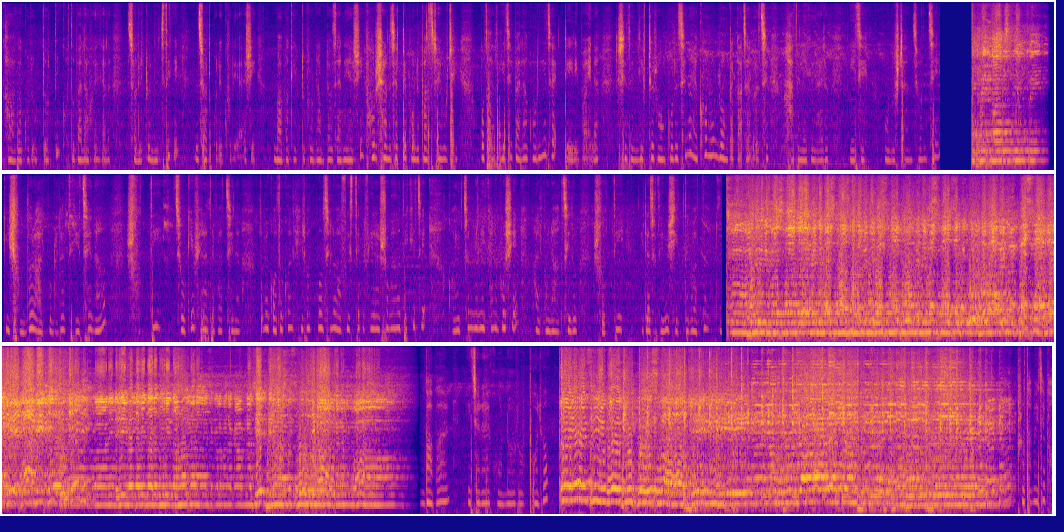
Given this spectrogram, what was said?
খাওয়া দাওয়া করে উঠতে উঠতে কত বেলা হয়ে গেল। চলো একটু নিচ থেকে ঝট করে ঘুরে আসি। বাবাকে একটু প্রণামটাও জানিয়ে আসি। ভোর সাড়ে চারটে, পৌনে পাঁচটায় উঠি। কোথা দিয়ে যে বেলা গড়িয়ে যায় টেরই পাই না। সেদিন লিফটে রং করেছে না, এখন ওই রংটা কাঁচা রয়েছে। হাতে লেগে গেল। এই যে অনুষ্ঠান চলছে। কি সুন্দর আলপনাটা দিয়েছে না? সত্যি চোখে ফেরাতে পারছি না। তবে গতকাল হীরক বলছিল অফিস থেকে ফেরার সময়ও দেখেছে। কয়েকজন মিলে এখানে বসে আলপনা আঁকছিল। সত্যি, এটা যদি আমি শিখতে পারতাম বাবার এ যেন এক অন্য রূপ বলো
